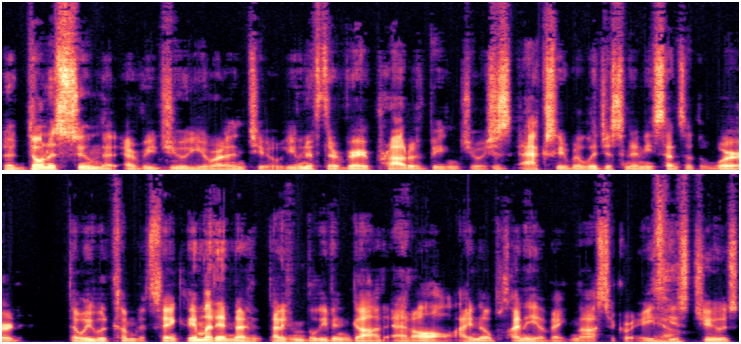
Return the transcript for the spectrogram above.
uh, don't assume that every Jew you run into, even if they're very proud of being Jewish, is actually religious in any sense of the word that we would come to think. They might not, not even believe in God at all. I know plenty of agnostic or atheist yeah. Jews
